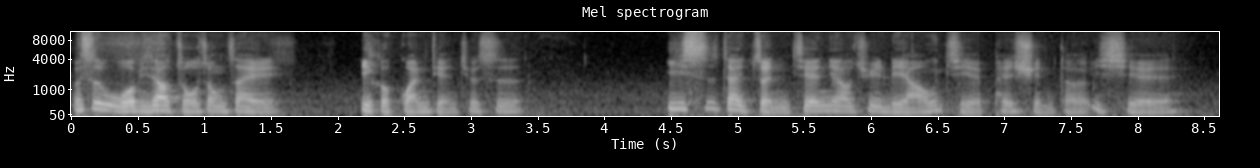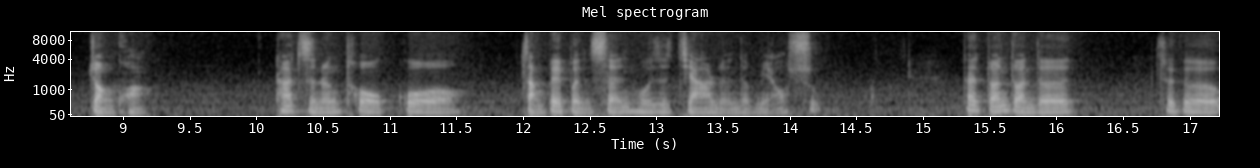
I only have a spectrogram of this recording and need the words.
而是我比较着重在一个观点，就是医师在诊间要去了解 patient 的一些状况，他只能透过长辈本身或者是家人的描述，但短短的。这个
